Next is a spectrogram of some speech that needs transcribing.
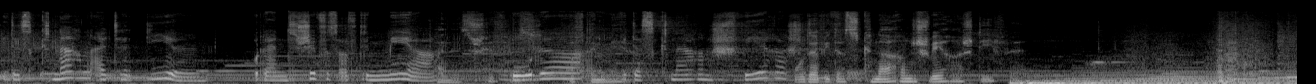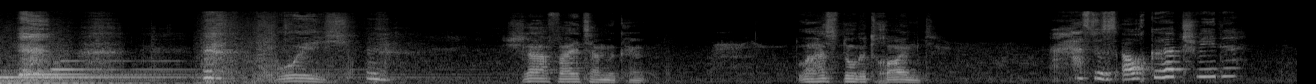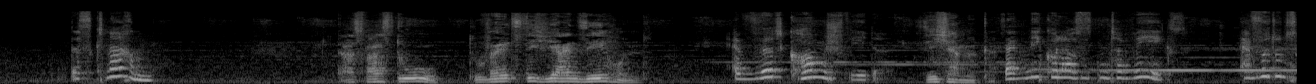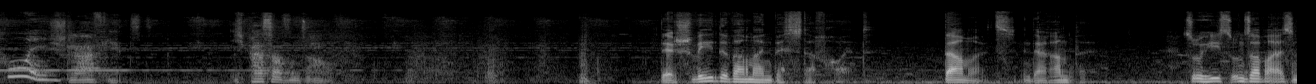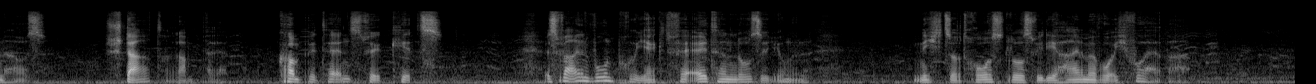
Wie das Knarren alter Dielen oder eines Schiffes auf dem Meer. Eines Schiffes Oder auf dem wie Meer. das Knarren schwerer Oder wie das Knarren schwerer Stiefel. Schlaf weiter, Mücke. Du hast nur geträumt. Hast du es auch gehört, Schwede? Das Knarren. Das warst du. Du wälzt dich wie ein Seehund. Er wird kommen, Schwede. Sicher, Mücke. Sankt Nikolaus ist unterwegs. Er wird uns holen. Schlaf jetzt. Ich passe auf uns auf. Der Schwede war mein bester Freund. Damals in der Rampe. So hieß unser Waisenhaus. Startrampe. Kompetenz für Kids. Es war ein Wohnprojekt für elternlose Jungen. Nicht so trostlos wie die Heime, wo ich vorher war.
